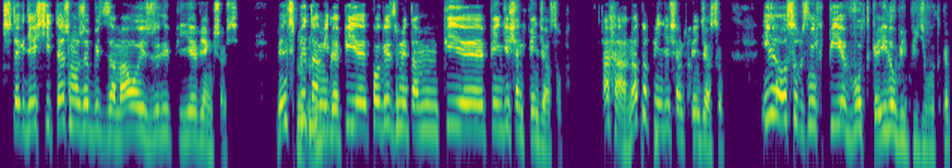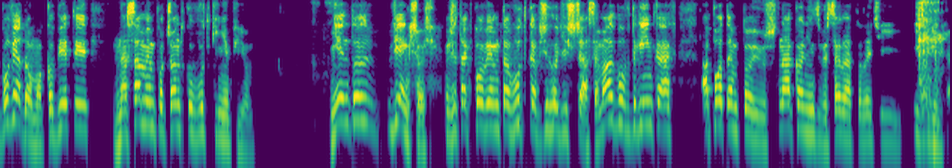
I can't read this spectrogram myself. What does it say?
40 też może być za mało, jeżeli pije większość. Więc pytam, mhm. ile pije, powiedzmy tam pije 55 osób. Aha, no to 55 osób. Ile osób z nich pije wódkę i lubi pić wódkę? Bo wiadomo, kobiety na samym początku wódki nie piją. Nie, to większość, że tak powiem, ta wódka przychodzi z czasem, albo w drinkach, a potem to już na koniec wesela to leci i z drinka.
